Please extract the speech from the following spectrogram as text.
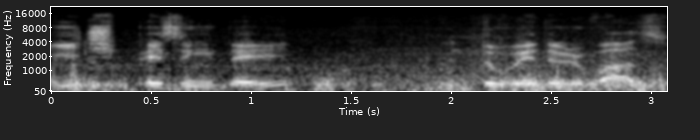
each passing day. The weather was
